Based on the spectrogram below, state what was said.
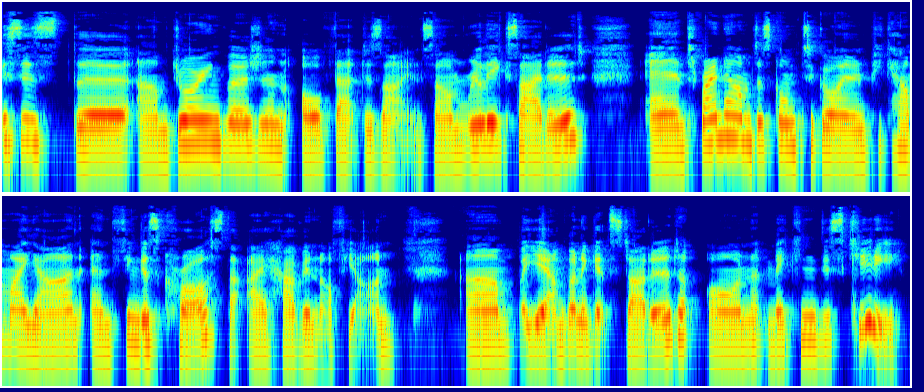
this is the um, drawing version of that design. So I'm really excited. And right now I'm just going to go in and pick out my yarn and fingers crossed that I have enough yarn. Um, but yeah, I'm going to get started on making this cutie.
